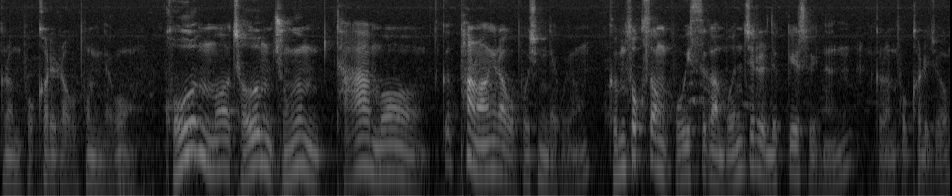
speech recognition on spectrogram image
그런 보컬이라고 보면 되고 고음, 뭐 저음, 중음 다 뭐 끝판왕이라고 보시면 되고요. 금속성 보이스가 뭔지를 느낄 수 있는 그런 보컬이죠.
